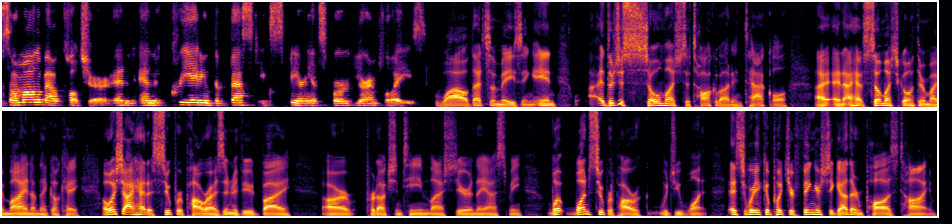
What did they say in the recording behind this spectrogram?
So I'm all about culture and, and creating the best experience for your employees. Wow, that's amazing. And I, there's just so much to talk about and tackle. I, and I have so much going through my mind. I'm like, okay, I wish I had a superpower. I was interviewed by our production team last year, and they asked me, "What one superpower would you want?" It's where you could put your fingers together and pause time.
